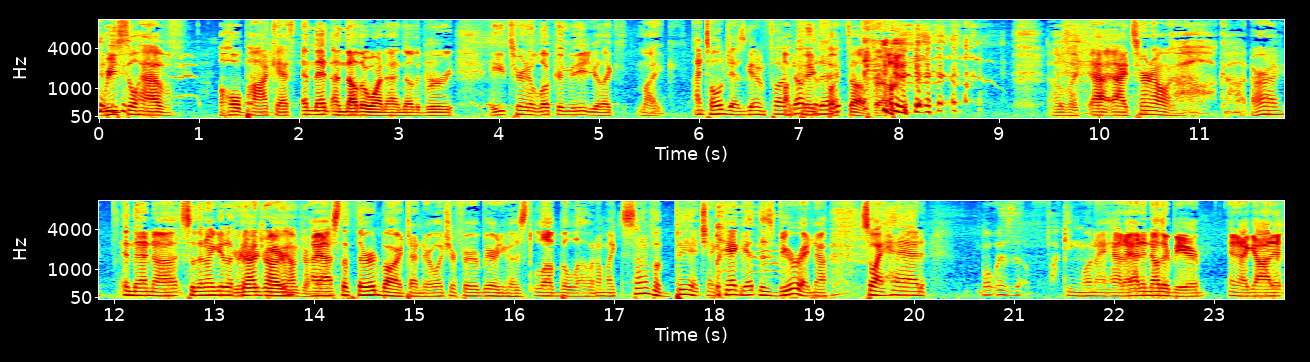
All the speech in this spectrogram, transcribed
we still have a whole podcast and then another one at another brewery. And you turn and look at me. You're like, Mike, I told you I was getting fucked I'm up getting today. fucked up, bro. I was like, I, I turn around, like, oh god, all right. And then, uh, so then I get a You're not third driving, beer. I'm driving. I asked the third bartender, "What's your favorite beer?" And he goes, "Love Below." And I'm like, "Son of a bitch, I can't get this beer right now." So I had, what was the fucking one I had? I had another beer, and I got it,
